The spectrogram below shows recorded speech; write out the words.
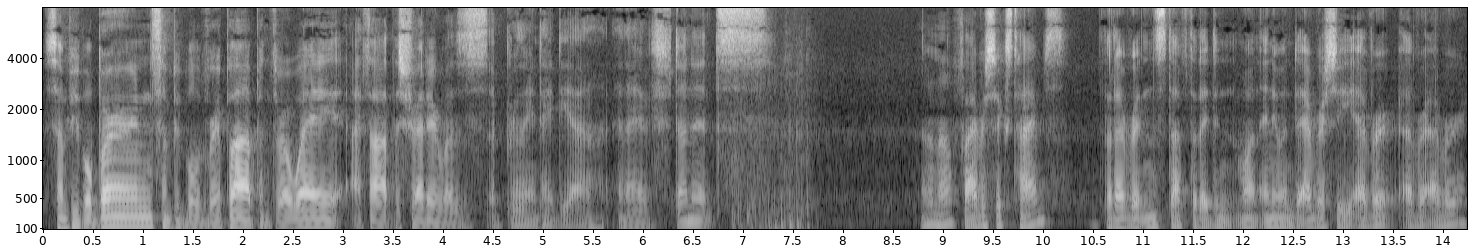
Some people burn, some people rip up and throw away. I thought the shredder was a brilliant idea. And I've done it, I don't know, five or six times that I've written stuff that I didn't want anyone to ever see, ever, ever, ever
